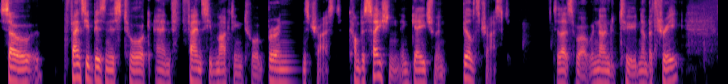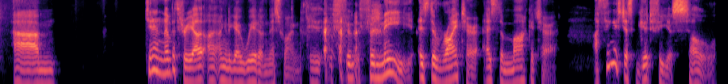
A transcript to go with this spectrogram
So fancy business talk and fancy marketing talk burns trust. Conversation, engagement builds trust. So that's what we're number two. Number three, um, do you know number three? I, am going to go weird on this one. for, for me, as the writer, as the marketer, I think it's just good for your soul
